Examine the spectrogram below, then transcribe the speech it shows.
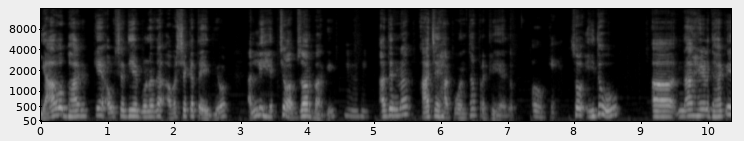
ಯಾವ ಭಾಗಕ್ಕೆ ಔಷಧಿಯ ಗುಣದ ಅವಶ್ಯಕತೆ ಇದೆಯೋ ಅಲ್ಲಿ ಹೆಚ್ಚು ಅಬ್ಸಾರ್ಬ್ ಆಗಿ. ಅದನ್ನ ಆಚೆ ಹಾಕುವಂತ ಪ್ರಕ್ರಿಯೆ ಅದು. ಓಕೆ. ಸೊ ಇದು ನಾ ಹೇಳಿದ ಹಾಗೆ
